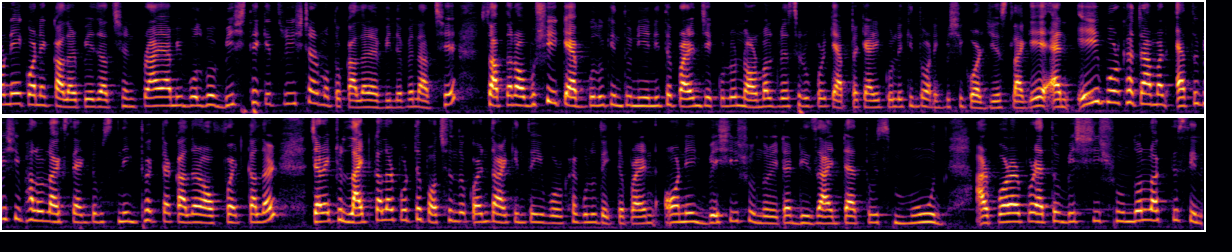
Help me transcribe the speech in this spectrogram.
অনেক অনেক কালার পেয়ে যাচ্ছেন। প্রায় আমি বলব বিশ থেকে ত্রিশটার মতো কালার অ্যাভেলেবেল আছে। সো আপনারা অবশ্যই এই ক্যাপগুলো কিন্তু নিয়ে নিতে পারেন যেগুলো নর্মাল ড্রেসের উপর ক্যাপটা ক্যারি করলে কিন্তু অনেক বেশি গর্জিয়াস লাগে। অ্যান্ড এই বোরখাটা আমার এত বেশি ভালো লাগছে, একদম স্নিগ্ধ একটা কালার অফ হোয়াইট কালার যারা একটু লাইট কালার পরতে পছন্দ করেন, তারা কিন্তু এই বোরখাগুলো দেখতে পারেন। অনেক বেশি সুন্দর, এটা ডিজাইনটা এত স্মুথ আর পরার পর এত বেশি সুন্দর লাগতেছিল।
